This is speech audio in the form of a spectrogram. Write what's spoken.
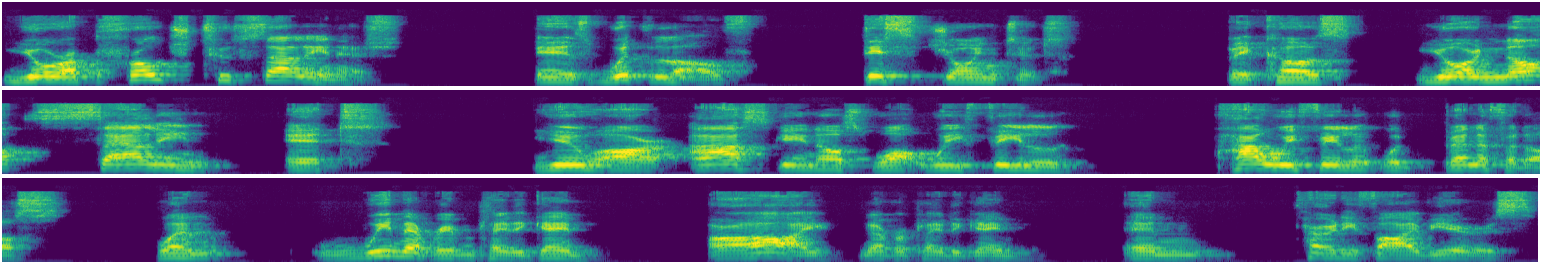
your approach to selling it is with love disjointed because you're not selling it. You are asking us what we feel, how we feel it would benefit us when we never even played a game, or I never played a game in 35 years.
